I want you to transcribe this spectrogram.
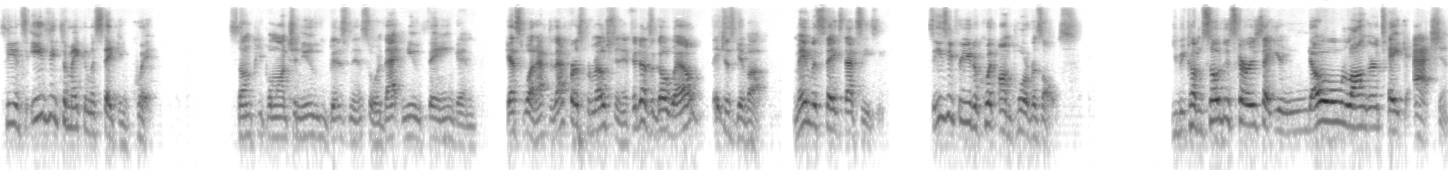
See it's easy to make a mistake and quit some people launch a new business or that new thing and guess what? After that first promotion, if it doesn't go well, they just give up. Made mistakes, that's easy. It's easy for you to quit on poor results. You become so discouraged that you no longer take action.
